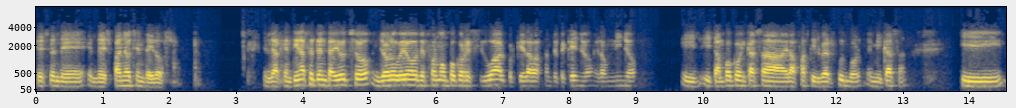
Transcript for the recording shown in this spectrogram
es el de, el de España 82. El de Argentina 78 yo lo veo de forma un poco residual porque era bastante pequeño, era un niño y, y, tampoco en casa era fácil ver fútbol, en mi casa. Y,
